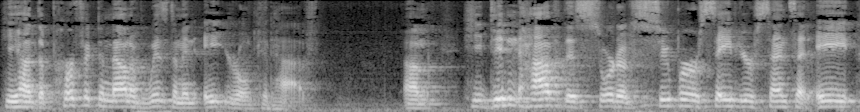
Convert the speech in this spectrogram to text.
he had the perfect amount of wisdom an eight year old could have. Um, he didn't have this sort of super savior sense at eight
